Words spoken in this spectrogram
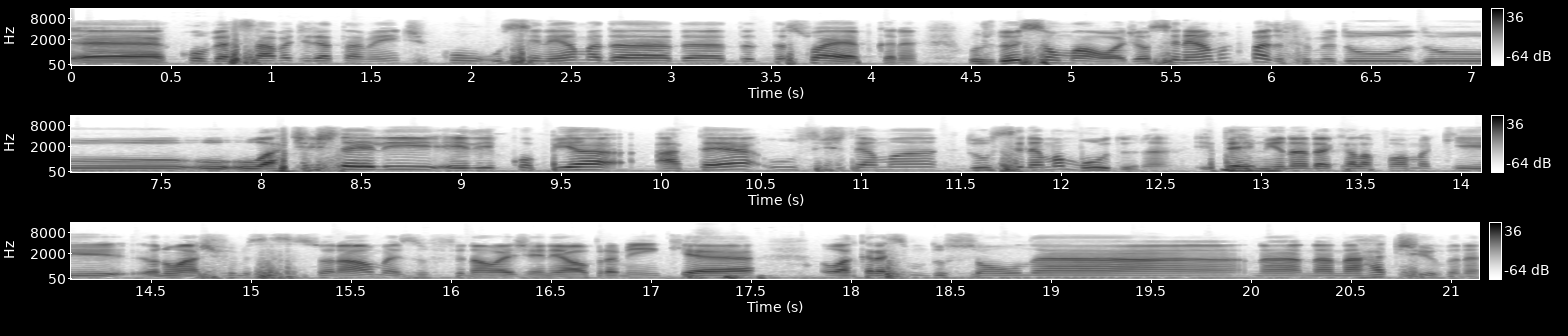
é, conversava diretamente com o cinema da da, da, da, sua época, né? Os dois são uma ode ao cinema, mas o filme do, do o, o, artista ele, ele copia até o sistema do cinema mudo, né? E termina uhum. daquela forma que eu não acho o filme sensacional, mas o final é genial para mim, que é o acréscimo do som na, na, na, narrativa, né?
